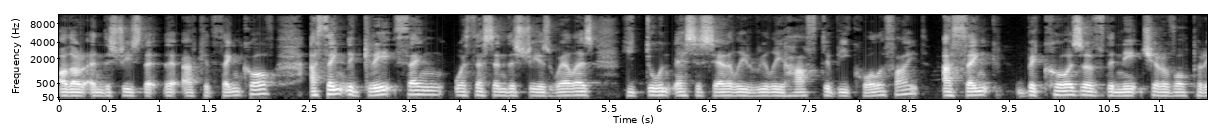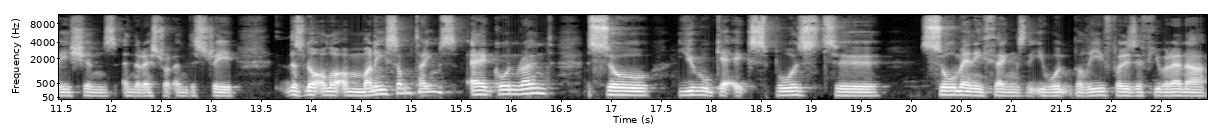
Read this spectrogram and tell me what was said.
other industries that, that I could think of. I think the great thing with this industry as well is you don't necessarily really have to be qualified. I think because of the nature of operations in the restaurant industry, there's not a lot of money sometimes uh, going round. So you will get exposed to so many things that you won't believe. Whereas if you were in a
